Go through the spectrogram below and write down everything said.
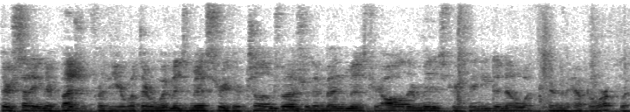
they're setting their budget for the year, what their women's ministry, their children's ministry, their men's ministry, all their ministries. They need to know what they're going to have to work with.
